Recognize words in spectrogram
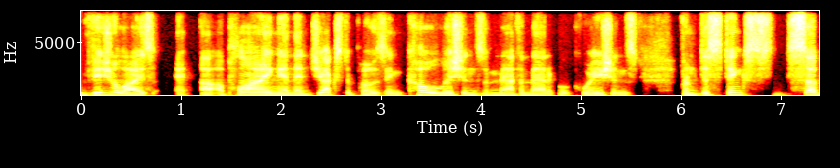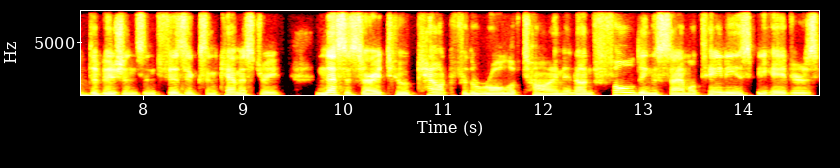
visualize uh, applying and then juxtaposing coalitions of mathematical equations from distinct subdivisions in physics and chemistry necessary to account for the role of time in unfolding simultaneous behaviors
